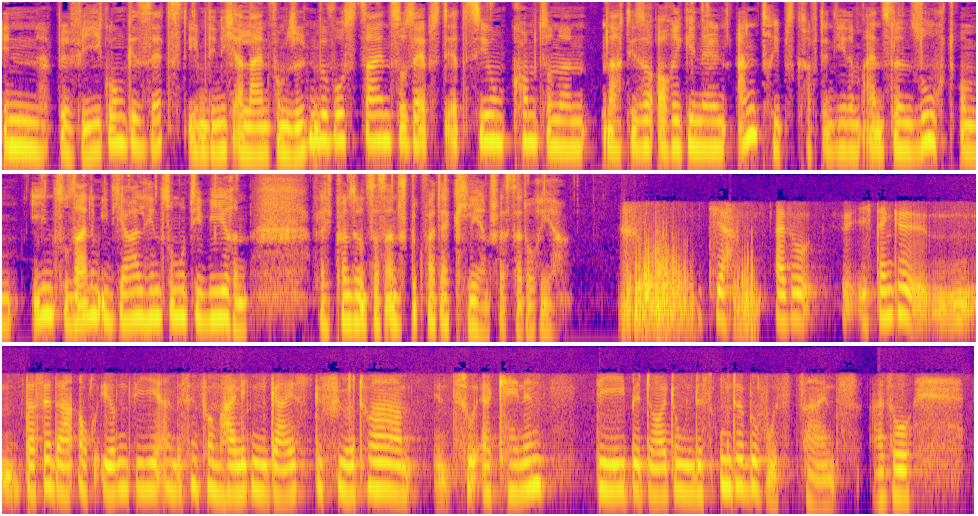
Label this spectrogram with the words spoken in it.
in Bewegung gesetzt, eben die nicht allein vom Sündenbewusstsein zur Selbsterziehung kommt, sondern nach dieser originellen Antriebskraft in jedem Einzelnen sucht, um ihn zu seinem Ideal hin zu motivieren. Vielleicht können Sie uns das ein Stück weit erklären, Schwester Doria. Ja, also ich denke, dass er da auch irgendwie ein bisschen vom Heiligen Geist geführt war, zu erkennen die Bedeutung des Unterbewusstseins. Also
